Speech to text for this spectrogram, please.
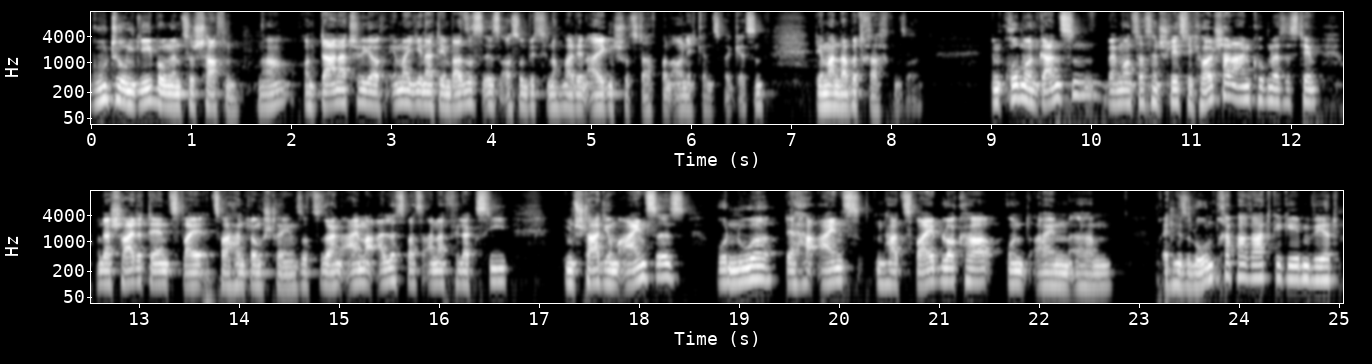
gute Umgebungen zu schaffen. Ne? Und da natürlich auch immer, je nachdem, was es ist, auch so ein bisschen nochmal den Eigenschutz darf man auch nicht ganz vergessen, den man da betrachten soll. Im Groben und Ganzen, wenn wir uns das in Schleswig-Holstein angucken, das System, unterscheidet der in zwei, zwei Handlungssträngen. Sozusagen einmal alles, was Anaphylaxie im Stadium 1 ist, wo nur der H1 ein H2-Blocker und ein ähm, Prednisolonpräparat gegeben wird.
